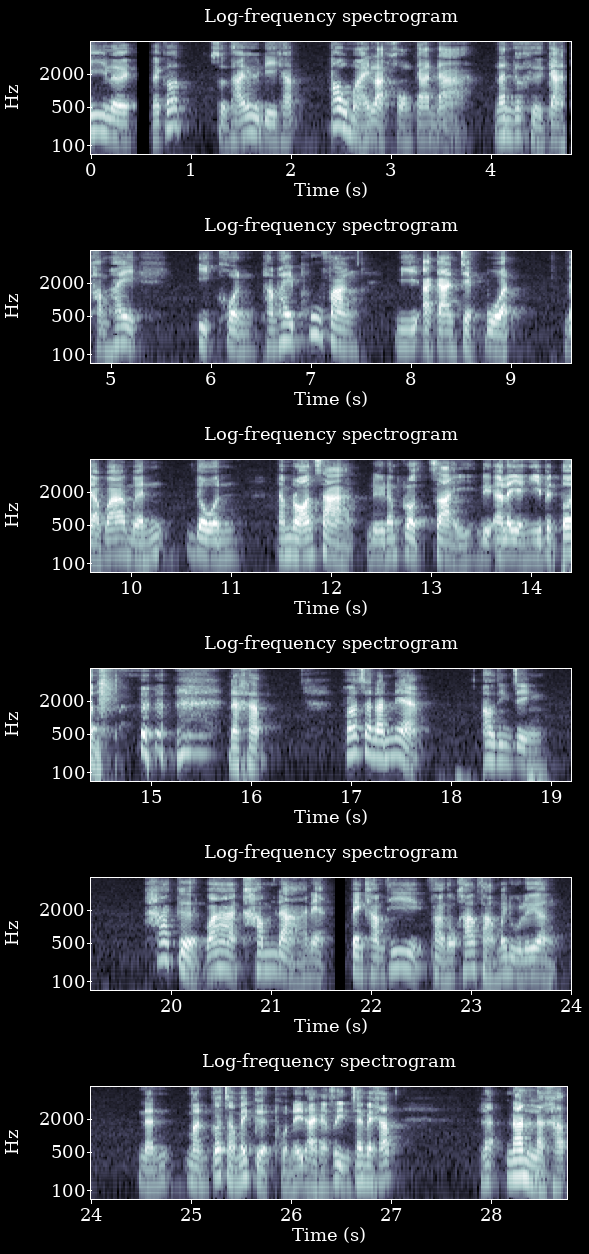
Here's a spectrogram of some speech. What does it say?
นี่เลย แต่ก็ สุดท้ายก็อยู่ดีครับ เป้าหมายหลักของการด่า นั่นก็คือการทำให้อีกคนทำให้ผู้ฟังมีอาการเจ็บปวด แบบว่าเหมือนโดนน้ำร้อนสาดหรือน้ำกรดใส่หรืออะไรอย่างนี้เป็นต้นนะครับ เพราะฉะนั้นเนี่ยเอาจริงๆ ถ้าเกิดว่าคำด่าเนี่ยเป็นคำที่ฝั่งตรงข้ามฝั่งไม่ดูเรื่อง นั้นมันก็จะไม่เกิดผลใดๆทั้งสิ้นใช่ไหมครับ และนั่นแหละครับ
